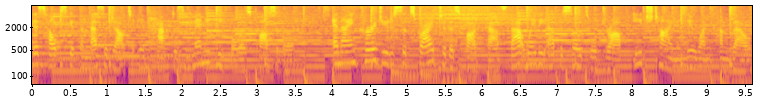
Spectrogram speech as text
This helps get the message out to impact as many people as possible. And I encourage you to subscribe to this podcast. That way, the episodes will drop each time a new one comes out.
